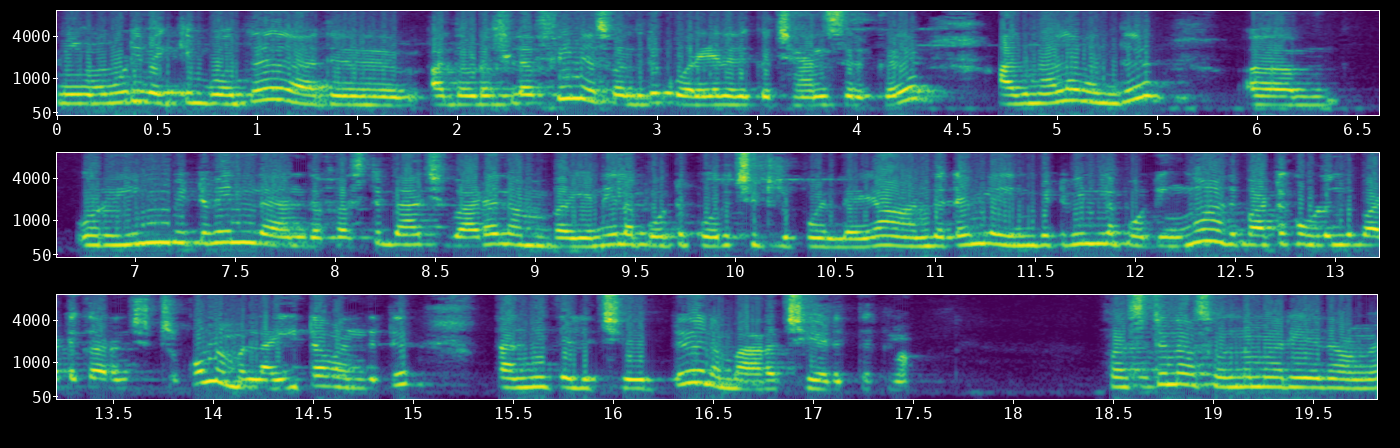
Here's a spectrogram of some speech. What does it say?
நீங்க மூடி வைக்கும்போது அது அதோட ஃபிளஃபினஸ் வந்துட்டு குறையறதுக்கு சான்ஸ் இருக்கு. அதனால வந்து ஒரு இன்பிட்வீன்ல அந்த ஃபர்ஸ்ட் பேட்ச் வடை நம்ம எண்ணெயில போட்டு பொறிச்சிட்டு இருப்போம் இல்லையா? அந்த டைம்ல இன்பிட்வீன்ல போட்டீங்கன்னா அது பாட்டுக்கு உளுந்து பாட்டுக்கு அரைஞ்சிட்டு இருக்கும். நம்ம லைட்டா வந்துட்டு தண்ணி தெளிச்சு விட்டு நம்ம அரைச்சி எடுத்துக்கலாம். ஃபர்ஸ்ட் நான் சொன்ன மாதிரியே தாங்க.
